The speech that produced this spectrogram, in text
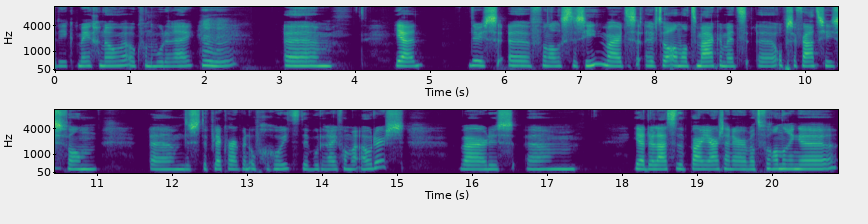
die ik heb meegenomen, ook van de boerderij. Mm -hmm. Um, ja, er is uh, van alles te zien, maar het is, heeft wel allemaal te maken met uh, observaties van um, dus de plek waar ik ben opgegroeid, de boerderij van mijn ouders. Waar dus um, ja, de laatste paar jaar zijn er wat veranderingen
